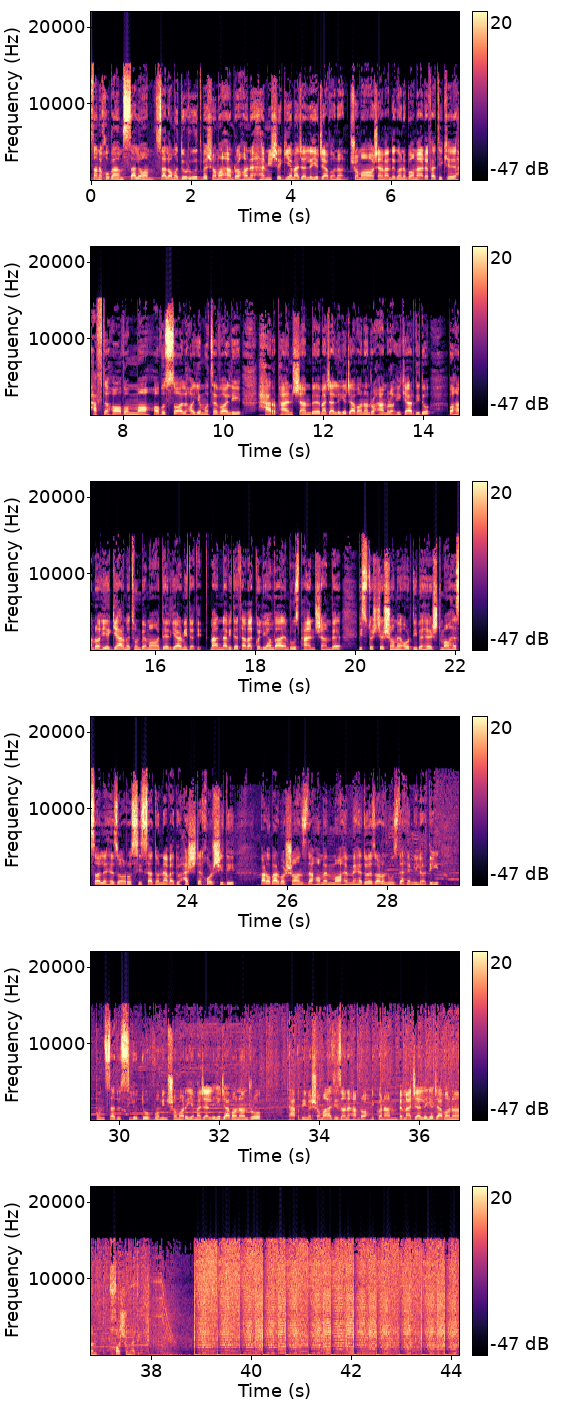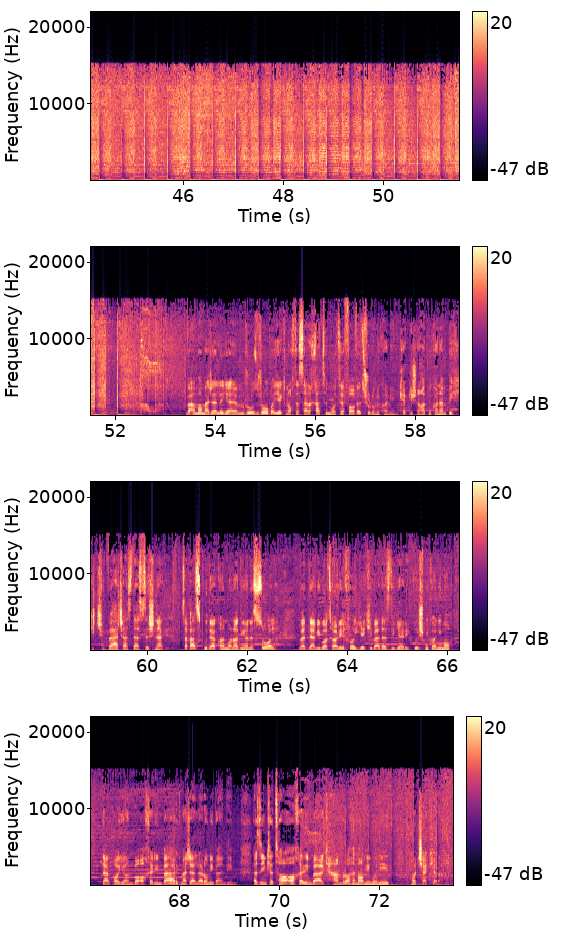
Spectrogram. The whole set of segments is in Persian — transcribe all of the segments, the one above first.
دوستان خوبم سلام. سلام و درود به شما همراهان همیشگی مجله جوانان. شما شنوندگان با معرفتی که هفته ها و ماه ها و سال های متوالی هر پنج شنبه مجله جوانان رو همراهی کردید و با همراهی گرمتون به ما دلگرمی دادید. من نوید توکلیم و امروز پنج شنبه 26 اردیبهشت ماه سال 1398 خورشیدی برابر با 16 ماه مه 2019 میلادی 532 دومین شماره مجله جوانان رو تقدیم شما عزیزان همراه می کنم به مجله جوانان خوش اومدید. و اما مجله امروز رو با یک نقطه سرخط متفاوت شروع می‌کنیم که پیشنهاد می‌کنم به هیچ وجه از دستش ندید. سپس کودکان منادیان صلح و دمی با تاریخ رو یکی بعد از دیگری گوش می‌کنیم و در پایان با آخرین برگ مجله رو میبندیم. از اینکه تا آخرین برگ همراه ما میمونید متشکرم.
